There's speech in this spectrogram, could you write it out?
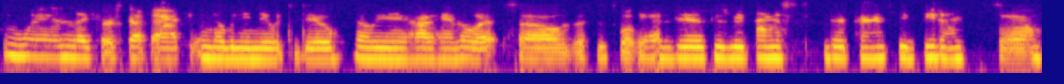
when they first got back and nobody knew what to do. Nobody knew how to handle it. So this is what we had to do because we promised their parents we'd feed them. So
